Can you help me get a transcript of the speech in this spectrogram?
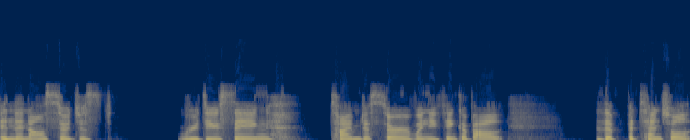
And then also just reducing time to serve when you think about the potential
